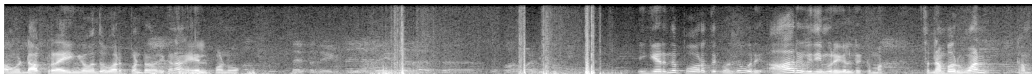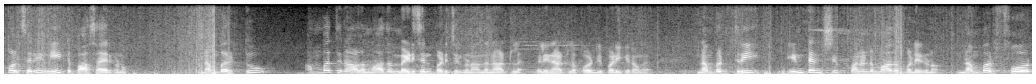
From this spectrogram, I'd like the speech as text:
அவங்க டாக்டராக இங்கே வந்து ஒர்க் பண்ணுற வரைக்கும் நாங்கள் ஹெல்ப் பண்ணுவோம். இங்கேருந்து போகிறதுக்கு வந்து ஒரு ஆறு விதிமுறைகள் இருக்குமா? Number one compulsory NEET pass ஆகிருக்கணும் நம்பர் டூ ஐம்பத்தி நாலு மாதம் மெடிசன் படிச்சிருக்கணும் அந்த நாட்டில் வெளிநாட்டில் போய் படிக்கிறவங்க. நம்பர் த்ரீ இன்டர்ன்ஷிப் பன்னெண்டு மாதம் பண்ணியிருக்கணும் நம்பர் ஃபோர்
